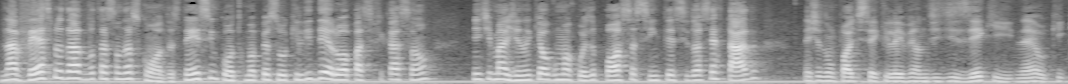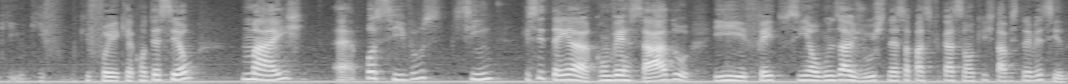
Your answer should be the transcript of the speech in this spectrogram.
na véspera da votação das contas, tem esse encontro com uma pessoa que liderou a pacificação, a gente imagina que alguma coisa possa sim ter sido acertada. A gente não pode ser que levando de dizer que, né, o que, que, o que foi que aconteceu, mas é possível sim que se tenha conversado e feito sim alguns ajustes nessa pacificação que estava estremecida.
